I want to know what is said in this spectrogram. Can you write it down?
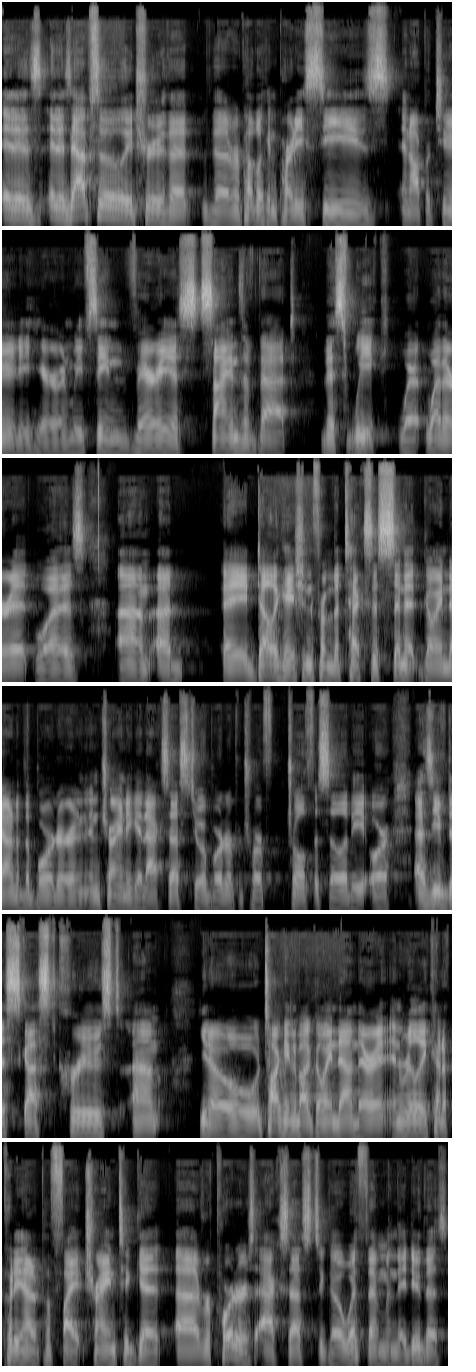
it is it is absolutely true that the Republican Party sees an opportunity here, and we've seen various signs of that this week. Where, whether it was um, a, a delegation from the Texas Senate going down to the border and, and, trying to get access to a border patrol, facility, or as you've discussed, Cruz um, you know, talking about going down there and really kind of putting out a fight, trying to get uh, reporters access to go with them when they do this.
